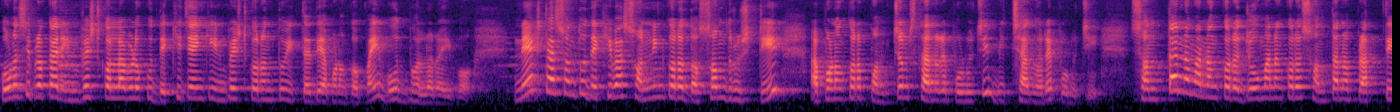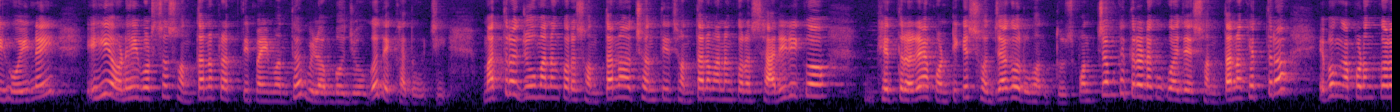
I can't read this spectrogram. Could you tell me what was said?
କୌଣସି ପ୍ରକାର ଇନଭେଷ୍ଟ କଲା ବେଳକୁ ଦେଖି ଚାହିଁକି ଇନଭେଷ୍ଟ କରନ୍ତୁ ଇତ୍ୟାଦି ଆପଣଙ୍କ ପାଇଁ ବହୁତ ଭଲ ରହିବ। ନେକ୍ସଟ ଆସନ୍ତୁ ଦେଖିବା ଶନିଙ୍କର ଦଶମ ଦୃଷ୍ଟି ଆପଣଙ୍କର ପଞ୍ଚମ ସ୍ଥାନରେ ପଡ଼ୁଛି ବିଛା ଘରେ ପଡ଼ୁଛି। ସନ୍ତାନମାନଙ୍କର ଯେଉଁମାନଙ୍କର ସନ୍ତାନ ପ୍ରାପ୍ତି ହୋଇନାହିଁ ଏହି ଅଢ଼େଇ ବର୍ଷ ସନ୍ତାନ ପ୍ରାପ୍ତି ପାଇଁ ମଧ୍ୟ ବିଳମ୍ବ ଯୋଗ ଦେଖାଦେଉଛି ମାତ୍ର ଯେଉଁମାନଙ୍କର ସନ୍ତାନ ଅଛନ୍ତି ସନ୍ତାନମାନଙ୍କର ଶାରୀରିକ କ୍ଷେତ୍ରରେ ଆପଣ ଟିକେ ସଜାଗ ରୁହନ୍ତୁ। ପଞ୍ଚମ କ୍ଷେତ୍ରଟାକୁ କୁହାଯାଏ ସନ୍ତାନ କ୍ଷେତ୍ର ଏବଂ ଆପଣଙ୍କର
